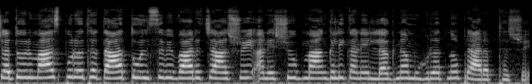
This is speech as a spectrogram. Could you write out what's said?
ચતુર્માસ પૂરો થતાં તુલસી વિવાહ રચાશે અને શુભ માંગલિક અને લગ્ન મુહૂર્તનો પ્રારંભ થશે.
